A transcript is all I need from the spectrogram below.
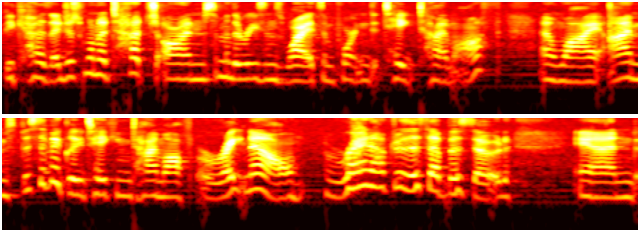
because I just want to touch on some of the reasons why it's important to take time off and why I'm specifically taking time off right now, right after this episode, and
